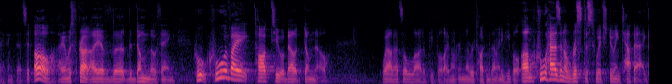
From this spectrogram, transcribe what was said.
I think that's it. Oh, I almost forgot. I have the, the dumbno thing. Who, who have I talked to about dumbno? Wow, that's a lot of people. I don't remember talking to that many people. Um, who has an Arista switch doing TAPAG?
